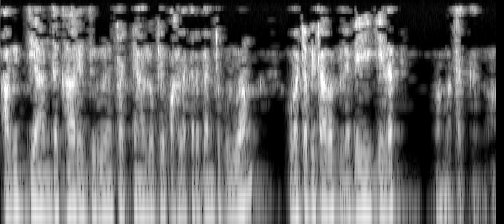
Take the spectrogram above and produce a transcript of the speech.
අවිද්‍යා අන්ධකාරය දුර වෙන ප්‍රඥා ලෝකේ පහළ කරගන්න පුළුවන් වටපිටාවක් ලැබෙයි කියලා මම මතක් කරනවා.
